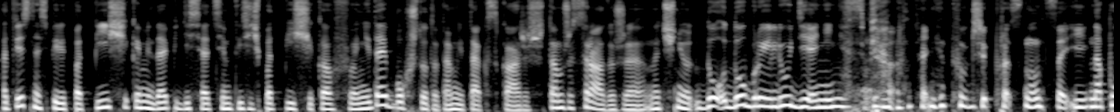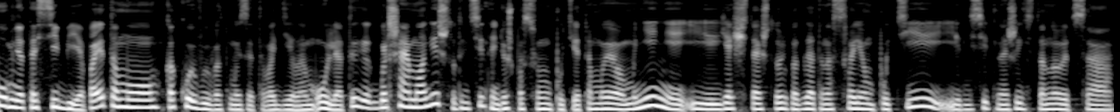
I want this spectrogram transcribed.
ответственность перед подписчиками, да, 57 тысяч подписчиков. Не дай бог что-то там не так скажешь. Там же сразу же начнет... До, добрые люди, они не спят, они тут же проснутся и напомнят о себе. Поэтому какой вывод мы из этого делаем? Оля, ты большая молодец, что ты действительно идешь по своему пути. Это мое мнение, и я считаю, что только когда ты на своем пути, и действительно жизнь становится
